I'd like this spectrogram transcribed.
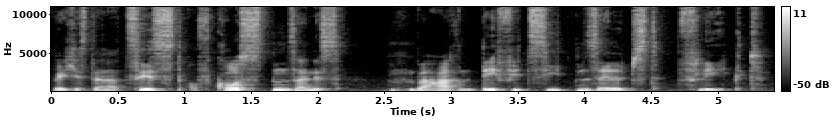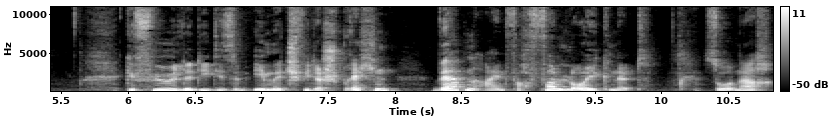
welches der Narzisst auf Kosten seines wahren Defiziten selbst pflegt. Gefühle, die diesem Image widersprechen, werden einfach verleugnet, so nach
